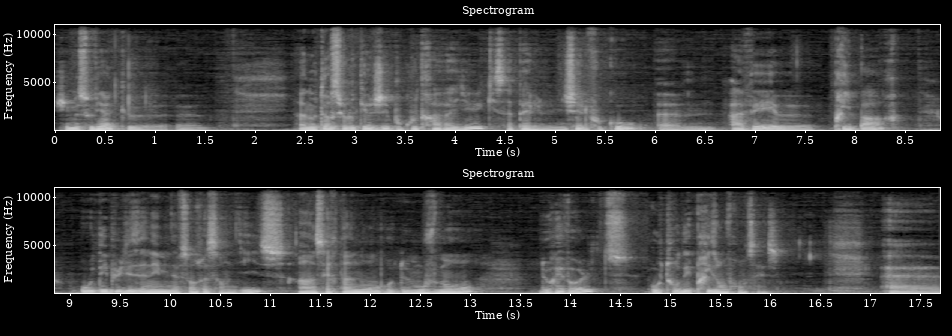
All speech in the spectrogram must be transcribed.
Je me souviens que euh, un auteur sur lequel j'ai beaucoup travaillé, qui s'appelle Michel Foucault, euh, avait euh, pris part au début des années 1970 à un certain nombre de mouvements de révolte autour des prisons françaises. Euh,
